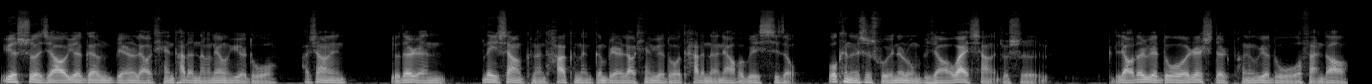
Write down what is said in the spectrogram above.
越社交越跟别人聊天，他的能量越多。好像有的人内向，可能他可能跟别人聊天越多，他的能量会被吸走。我可能是属于那种比较外向的，就是聊的越多，认识的朋友越多，我反倒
